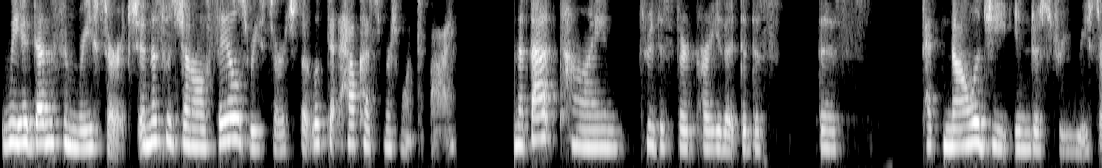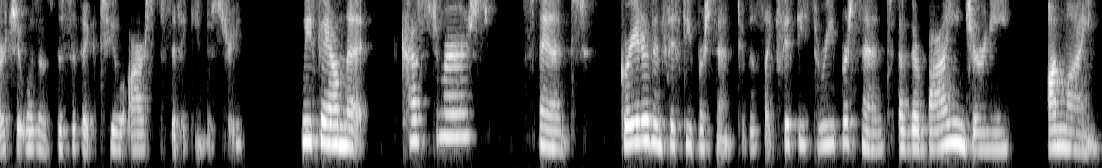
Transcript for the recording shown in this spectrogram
We had done some research, and this was general sales research that looked at how customers want to buy. And at that time, through this third party that did this, this technology industry research, it wasn't specific to our specific industry, we found that customers spent greater than 50%, it was like 53% of their buying journey online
